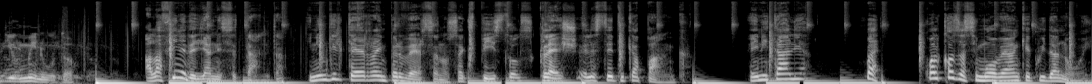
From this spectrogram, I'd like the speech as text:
di un minuto. Alla fine degli anni 70, in Inghilterra imperversano Sex Pistols, Clash e l'estetica punk. E in Italia? Beh, qualcosa si muove anche qui da noi.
